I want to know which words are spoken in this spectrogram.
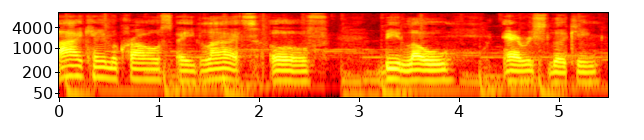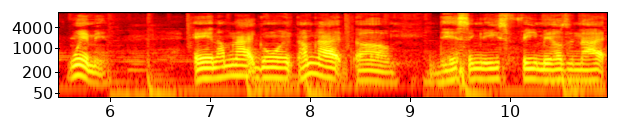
I came across a lot of below average looking women. And I'm not going, I'm not um, dissing these females or not,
